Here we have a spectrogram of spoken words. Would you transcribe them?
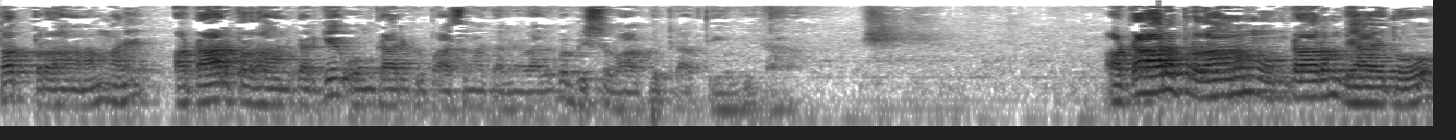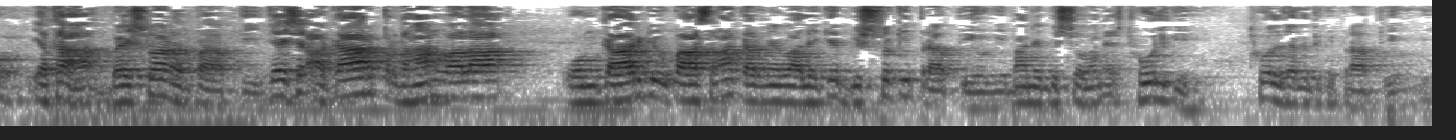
तत्प्रधानम माने अकार प्रधान करके ओंकार की उपासना करने वाले को विश्व भाव की प्राप्ति होगी कहा। अकार प्रधानम ओंकारम ध्याय तो यथा वैश्वान प्राप्ति जैसे अकार प्रधान वाला ओंकार की उपासना करने वाले के विश्व की प्राप्ति होगी, माने विश्व माने स्थूल की, स्थूल जगत की प्राप्ति होगी।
